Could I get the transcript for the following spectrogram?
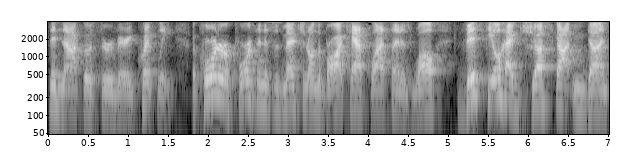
did not go through very quickly. According to reports, and this was mentioned on the broadcast last night as well, this deal had just gotten done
